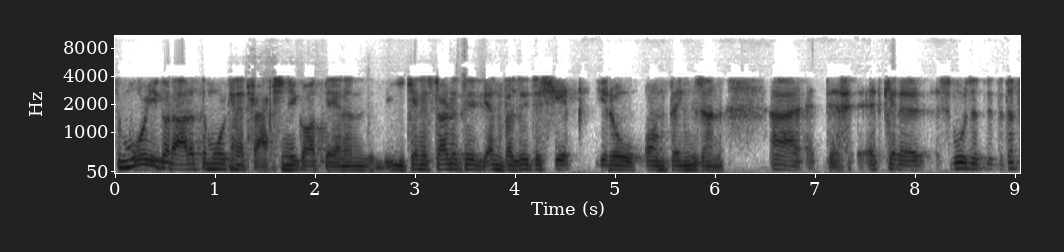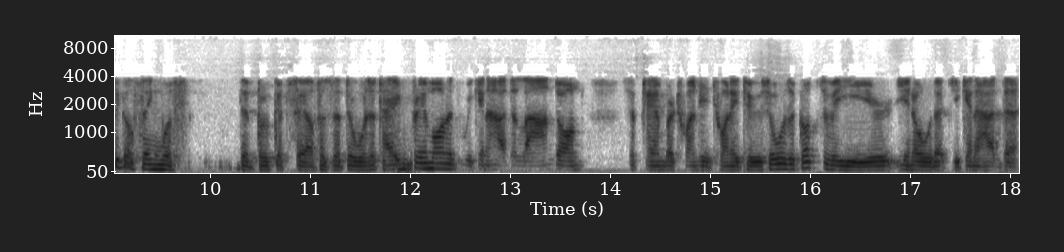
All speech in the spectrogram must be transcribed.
the more you got at it, the more kind of traction you got then, and you kind of started to envisage a shape, you know, on things, and uh, it, it kind of, I suppose, the, the difficult thing with the book itself is that there was a time frame on it. We kind of had to land on September 2022, so it was a guts of a year, you know, that you kind of had to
